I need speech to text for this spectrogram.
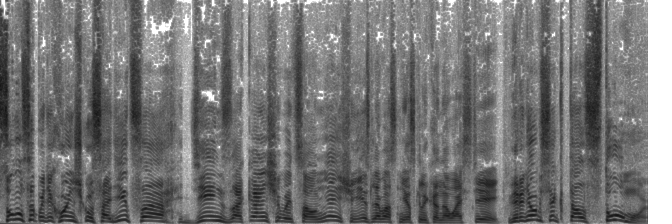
Солнце потихонечку садится, день заканчивается, а у меня еще есть для вас несколько новостей. Вернемся к Толстому.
